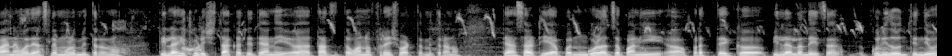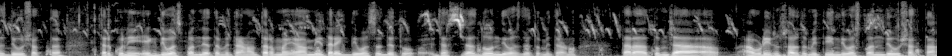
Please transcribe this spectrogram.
पाण्यामध्ये असल्यामुळं मित्रांनो तिलाही थोडीशी ताकद येते आणि ताजतवानं ताजंतवानं फ्रेश वाटतं मित्रांनो. त्यासाठी आपण गुळाचं पाणी प्रत्येक पिल्याला द्यायचं. कुणी दोन तीन दिवस देऊ शकतं तर कुणी एक दिवस पण देतं मित्रांनो. तर मी तर एक दिवसच देतो जास्तीत जास्त दोन दिवस देतो मित्रांनो. तर तुमच्या आवडीनुसार तुम्ही तीन दिवस पण देऊ शकता.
